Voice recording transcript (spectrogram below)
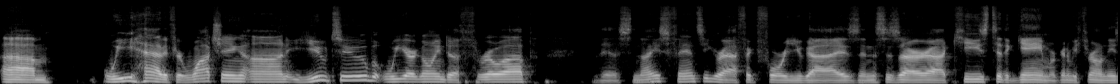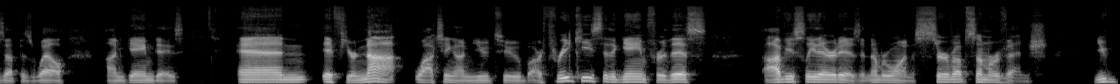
Um, we have if you're watching on YouTube, we are going to throw up this nice fancy graphic for you guys, and this is our uh, keys to the game. We're going to be throwing these up as well on game days. And if you're not watching on YouTube, our three keys to the game for this, obviously, there it is at number one: serve up some revenge. You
